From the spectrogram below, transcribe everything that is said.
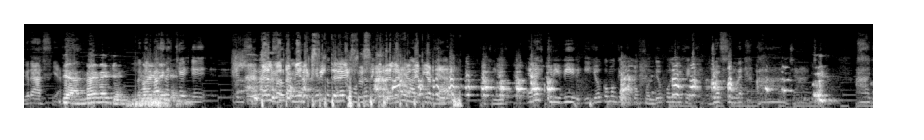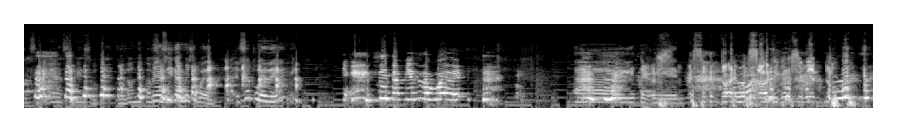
Gracias. Ya, no hay de qué. Lo No que hay pasa de es qué. que. eh, Calma, también existe eso, así que relájate, martillar. Era escribir y yo como que me confundió y dije, yo simulé. Ah, ya, ya. Ah, ya se puede hacer eso. ¿De dónde Pero sí, conseguí? también se puede. ¿Se puede? Sí, también se puede. Ay, Dios, gente. me siento avergonzado de mi conocimiento.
